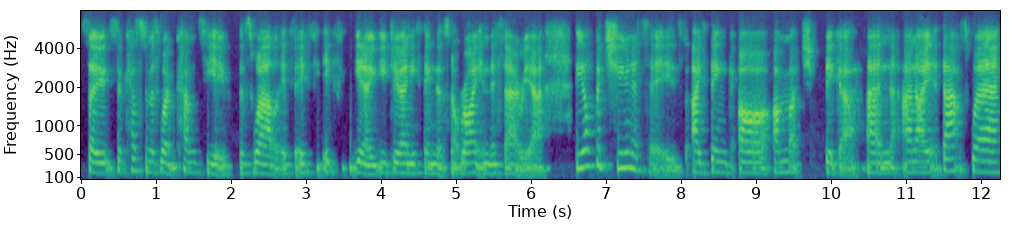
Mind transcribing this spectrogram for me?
So, so customers won't come to you as well if, if, if, you know, you do anything that's not right in this area. The opportunities, I think, are, are much bigger. And, and I, that's where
